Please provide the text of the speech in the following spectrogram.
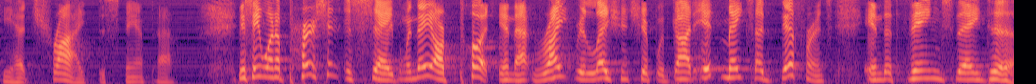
he had tried to stamp out. You see, when a person is saved, when they are put in that right relationship with God, it makes a difference in the things they do.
